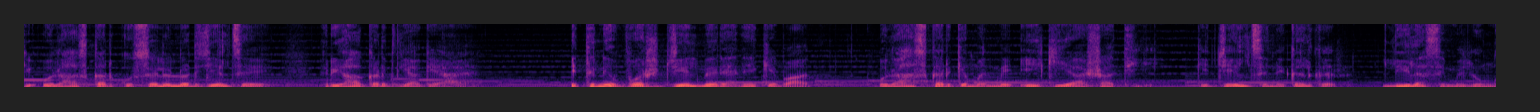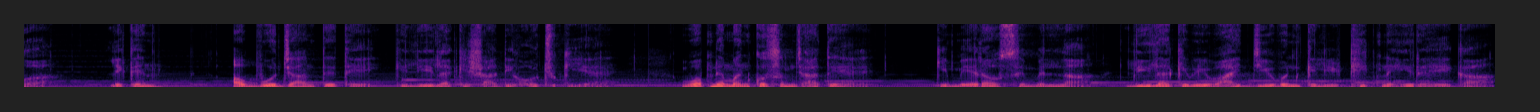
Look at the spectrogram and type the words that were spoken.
कि उल्लासकर को सेलुलर जेल से रिहा कर दिया गया है। इतने वर्ष जेल में रहने के बाद उल्लासकर के मन में एक ही आशा थी कि जेल से निकलकर लीला से मिलूँगा। लेकिन अब वो जानते थे कि लीला की शादी हो चुकी है। वो अपने मन को समझाते हैं कि मेरा उससे मिलना लीला के विवाहित जीवन के लिए ठीक नहीं रहेगा।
